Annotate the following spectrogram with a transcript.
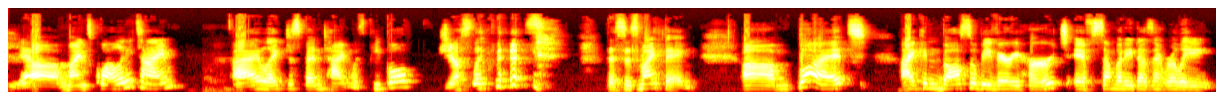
Yeah. Uh, mine's quality time. I like to spend time with people just like this. this is my thing. Um, but I can also be very hurt if somebody doesn't really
